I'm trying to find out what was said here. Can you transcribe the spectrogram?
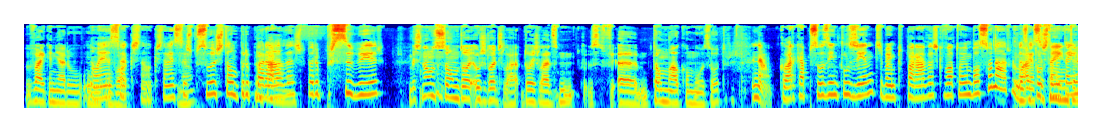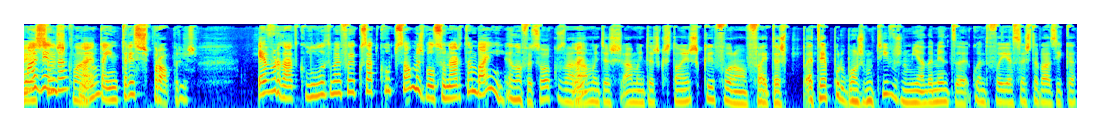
vai ganhar o, Não é essa voto. a questão. A questão é se não? as pessoas estão preparadas, para perceber. Mas não são dois, os dois, dois lados uh, tão mal como os outros? Não, claro que há pessoas inteligentes, bem preparadas que votam em Bolsonaro, claro, mas essas também têm uma agenda, é? claro. é? têm interesses próprios. É verdade que Lula também foi acusado de corrupção, mas Bolsonaro também. Ele não foi só acusado. É? Há, muitas, há muitas questões que foram feitas até por bons motivos, nomeadamente quando foi a cesta básica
